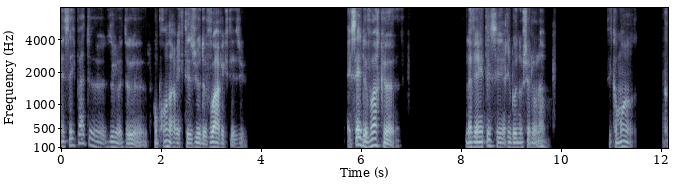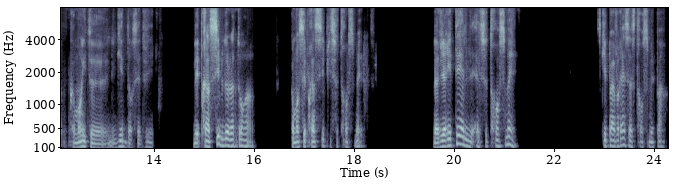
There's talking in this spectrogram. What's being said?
Essaye pas de, comprendre avec tes yeux, de voir avec tes yeux. Essaye de voir que la vérité, c'est Ribono Shalolam. C'est comment, comment il te guide dans cette vie. Les principes de la Torah. Comment ces principes, ils se transmettent. La vérité, elle, elle se transmet. Ce qui n'est pas vrai, ça ne se transmet pas.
